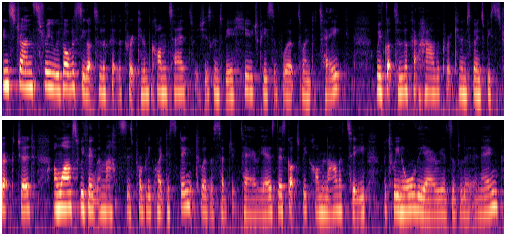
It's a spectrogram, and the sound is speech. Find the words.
In strand three, we've obviously got to look at the curriculum content, which is going to be a huge piece of work to undertake. We've got to look at how the curriculum is going to be structured. And whilst we think the maths is probably quite distinct to other subject areas, there's got to be commonality between all the areas of learning.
